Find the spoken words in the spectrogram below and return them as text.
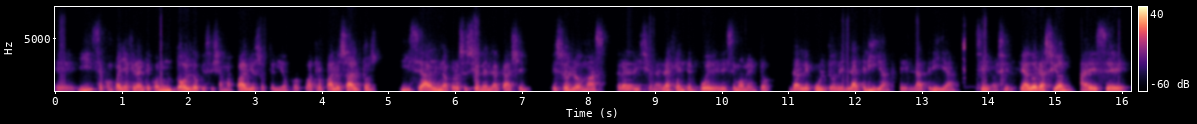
eh, y se acompaña generalmente con un toldo que se llama palio sostenido por cuatro palos altos y se hace una procesión en la calle. Eso es lo más tradicional. La gente puede en ese momento darle culto de latría, de latría, ¿sí? de adoración a ese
